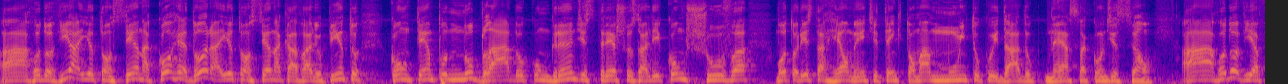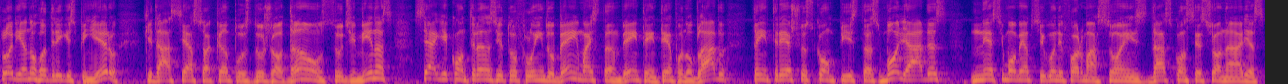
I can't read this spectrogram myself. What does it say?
a rodovia Ailton Senna, corredor Ailton Senna Cavalho Pinto, com tempo nublado, com grandes trechos ali com chuva. Motorista realmente tem que tomar muito cuidado nessa condição. A rodovia Floriano Rodrigues Pinheiro, que dá acesso a Campos do Jordão, sul de Minas, segue com trânsito fluindo bem, mas também tem tempo nublado, tem trechos com pistas molhadas. Nesse momento, segundo informações das concessionárias,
